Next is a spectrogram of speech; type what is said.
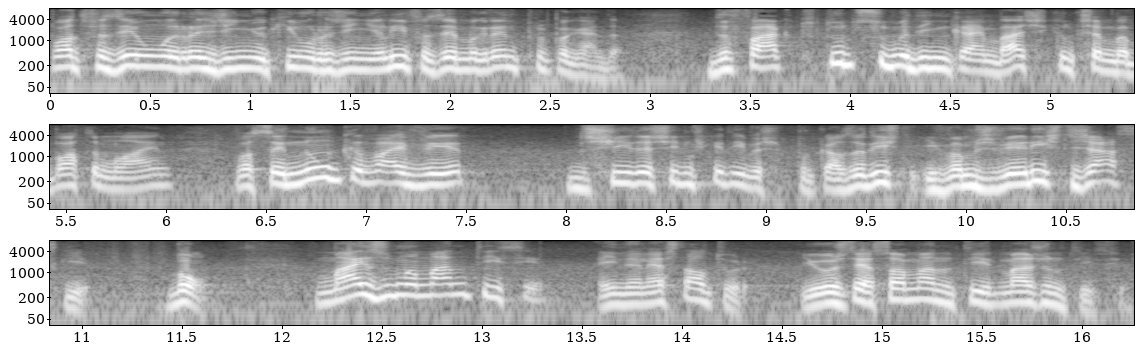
Pode fazer um arranjinho aqui, um arranjinho ali, fazer uma grande propaganda. De facto, tudo somadinho cá em baixo, aquilo que chama bottom line, você nunca vai ver descidas significativas por causa disto. E vamos ver isto já a seguir. Bom, mais uma má notícia, ainda nesta altura. E hoje é só má más notícias.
